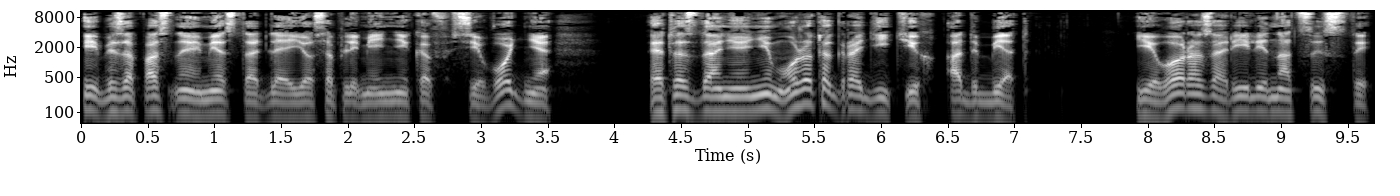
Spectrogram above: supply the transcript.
и безопасное место для ее соплеменников сегодня, это здание не может оградить их от бед. Его разорили нацисты,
